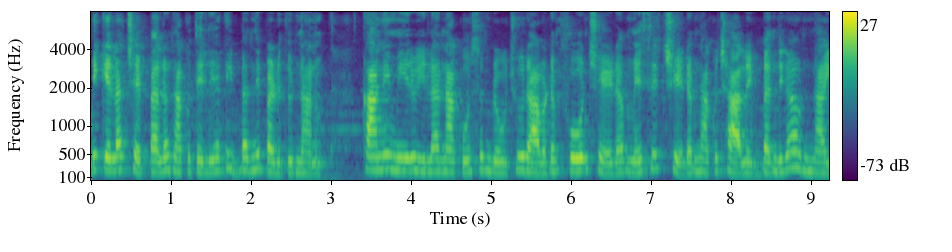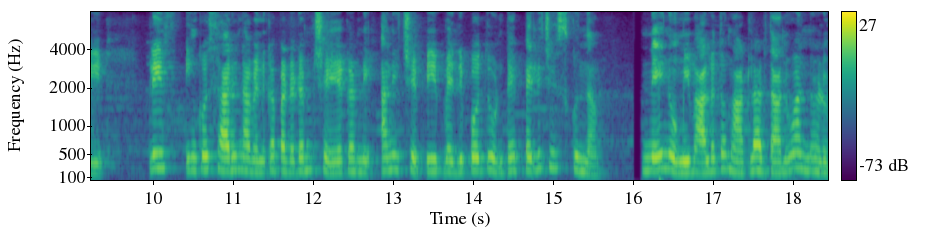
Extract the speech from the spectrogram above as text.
మీకు ఎలా చెప్పాలో నాకు తెలియక ఇబ్బంది పడుతున్నాను. కానీ మీరు ఇలా నా కోసం రోజు రావడం ఫోన్ చేయడం మెసేజ్ చేయడం నాకు చాలా ఇబ్బందిగా ఉన్నాయి. ప్లీజ్ ఇంకోసారి నా వెనుక పడడం చేయకండి అని చెప్పి వెళ్ళిపోతూ ఉంటే పెళ్ళి చేసుకుందాం. నేను మీ వాళ్ళతో మాట్లాడతాను అన్నాడు.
